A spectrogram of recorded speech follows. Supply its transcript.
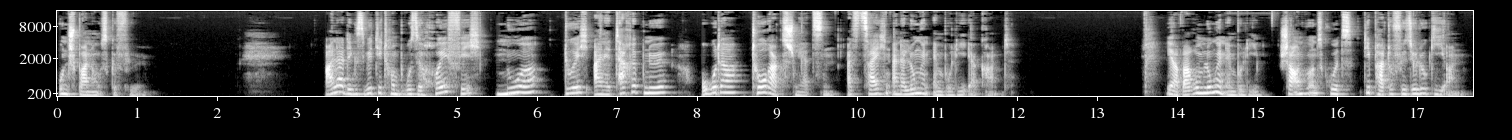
Unspannungsgefühl. Allerdings wird die Thrombose häufig nur durch eine Tachypnoe oder Thoraxschmerzen als Zeichen einer Lungenembolie erkannt. Ja, warum Lungenembolie? Schauen wir uns kurz die Pathophysiologie an.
